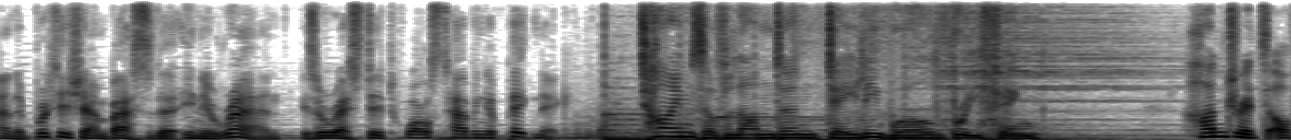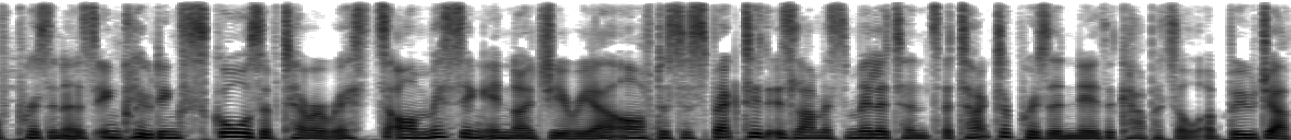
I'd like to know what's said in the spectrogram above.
and a British ambassador in Iran is arrested whilst having a picnic. Times of London Daily World Briefing. Hundreds of prisoners, including scores of terrorists, are missing in Nigeria after suspected Islamist militants attacked a prison near the capital, Abuja.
